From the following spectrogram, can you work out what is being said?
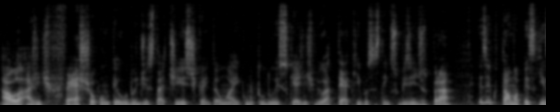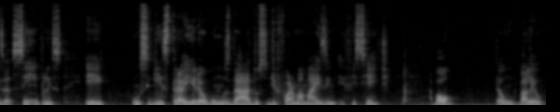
aula a gente fecha o conteúdo de estatística, então aí com tudo isso que a gente viu até aqui, vocês têm subsídios para executar uma pesquisa simples e conseguir extrair alguns dados de forma mais eficiente. Tá bom? Então, valeu!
